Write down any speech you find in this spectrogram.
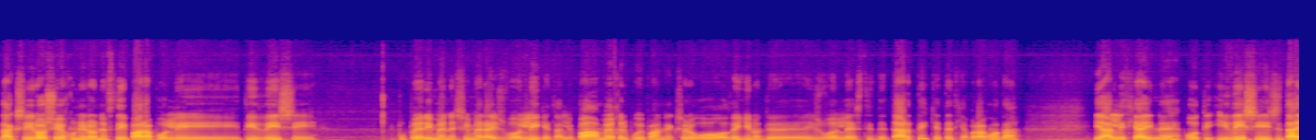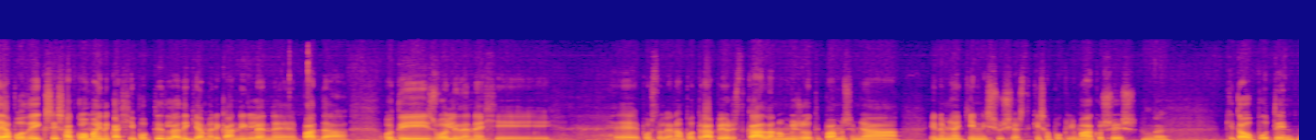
Εντάξει, οι Ρώσοι έχουν ηρωνευτεί πάρα πολύ τη Δύση που περίμενε σήμερα εισβολή και τα λοιπά, μέχρι που είπαν, ξέρω εγώ, δεν γίνονται εισβολές την Τετάρτη και τέτοια πράγματα. Η αλήθεια είναι ότι η Δύση ζητάει αποδείξεις, ακόμα είναι καχύποπτη, δηλαδή και οι Αμερικανοί λένε πάντα ότι η εισβολή δεν έχει, ε, πώς το λένε, αποτραπεί οριστικά, αλλά νομίζω ότι πάμε σε μια, είναι μια κίνηση ουσιαστικής αποκλιμάκωσης. Ναι. Κοίτα, ο Πούτιν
